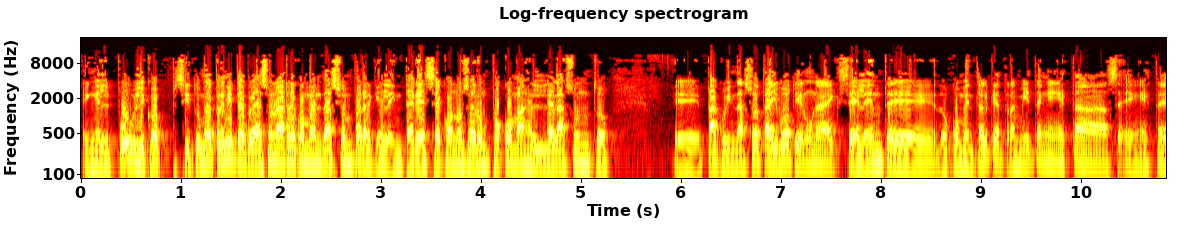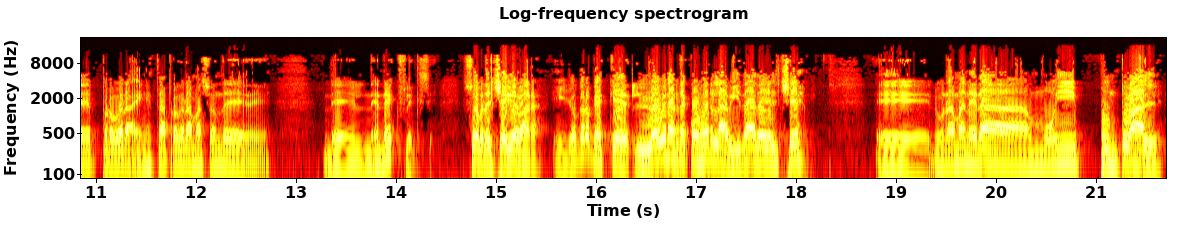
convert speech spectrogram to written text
en el público. Si tú me permites, voy a hacer una recomendación para el que le interese conocer un poco más el del asunto. Eh, Paco Ignacio Taibo tiene una excelente documental que transmiten en esta, en este programa, en esta programación de, de Netflix sobre Che Guevara. Y yo creo que es que logra recoger la vida del Che eh, de una manera muy puntual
